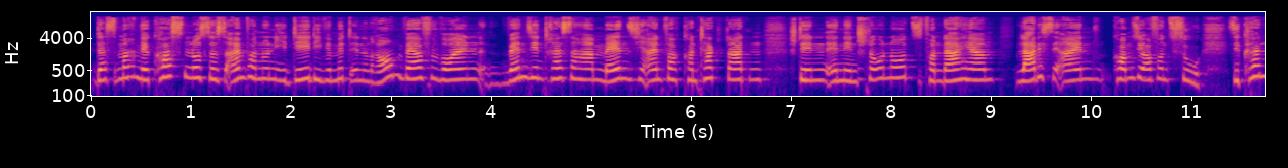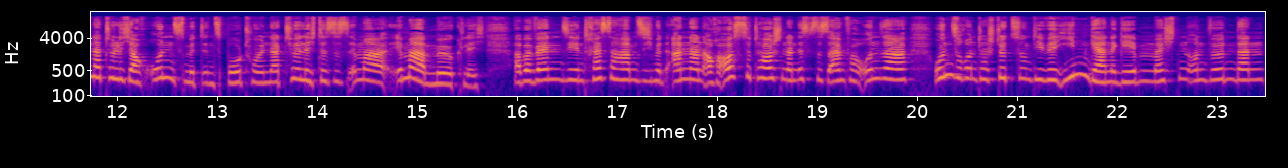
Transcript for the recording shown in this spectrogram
Das machen wir kostenlos. Das ist einfach nur eine Idee, die wir mit in den Raum werfen wollen. Wenn Sie Interesse haben, melden Sie sich einfach. Kontaktdaten stehen in den Show Notes. Von daher lade ich Sie ein, kommen Sie auf uns zu. Sie können natürlich auch uns mit ins Boot holen. Natürlich, das ist immer, immer möglich. Aber wenn Sie Interesse haben, sich mit anderen auch auszutauschen, dann ist es einfach unser, unsere Unterstützung, die wir Ihnen gerne geben möchten und würden dann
